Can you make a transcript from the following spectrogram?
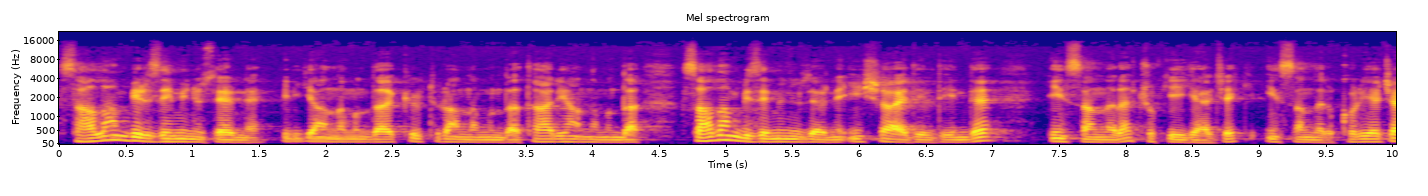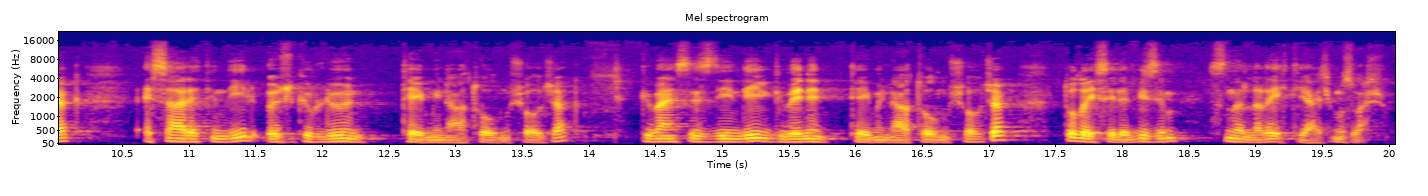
sağlam bir zemin üzerine, bilgi anlamında, kültür anlamında, tarih anlamında sağlam bir zemin üzerine inşa edildiğinde insanlara çok iyi gelecek, insanları koruyacak, esaretin değil özgürlüğün teminatı olmuş olacak. Güvensizliğin değil güvenin teminatı olmuş olacak. Dolayısıyla bizim sınırlara ihtiyacımız var.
